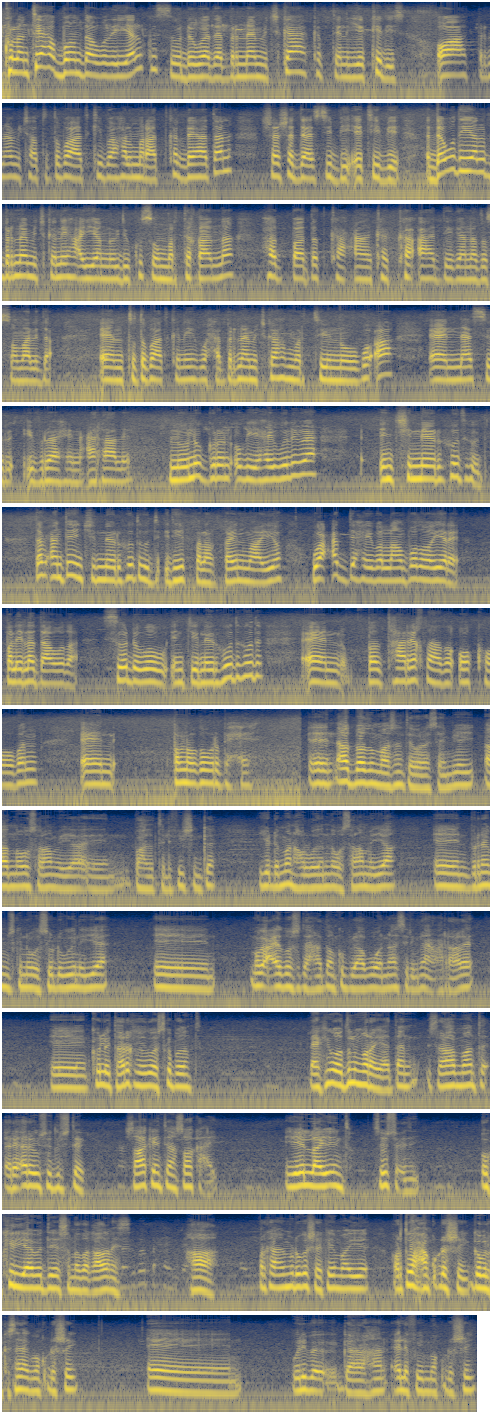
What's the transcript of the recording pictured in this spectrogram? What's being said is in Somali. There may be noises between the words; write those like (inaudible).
kulanti habboon daawadayaal ku soo dhowaada barnaamijka kabtan iyo kadis oo ah barnaamijka toddobaadkiiba hal mar aad ka dheehataan shaashada c b a t v. Daawadayaal barnaamijkani ayaanu idinku soo marti qaadnaa hadba dadka caanka ka ah deegaanada soomaalida. Toddobaadkani waxaa barnaamijka marti noogu ah naasir ibraahim caraale. Loona goran ogyahay weliba injineer hudhud. Dabcan de injineer hudhud idiin falanqayn maayo waa cabdi haybalaambadoo yare bal ila daawada. Soo dhawow injineer hudhud bal taariikhdaada oo kooban bal nooga warbaxee aad baad u mahadsantahay walaasaamiyey aad noogu salaamayaa bahda telefishinka iyo dhammaan howlwadanada waa salaamayaa barnaamijkana waa soo dhaweynayaa magacaygo saddexan haddaan ku bilaabo waa naasir ibraahim caraale kolley taarikhdeedu waa iska badanta laakiin waa dul haddaan islaaha maanta erey erey u soo duristaag saaka intaan soo kacay. Iyo ilaa iyo inta soo socday oo keliyaaba dee sanada qaadanaysa. Haa markaa mid uga sheekey maaye horta waxaan ku dhashay gobolka sanaag baan ku dhashay weliba gaar ahaan celaf weyn baan ku dhashay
